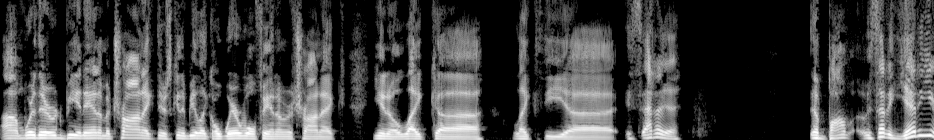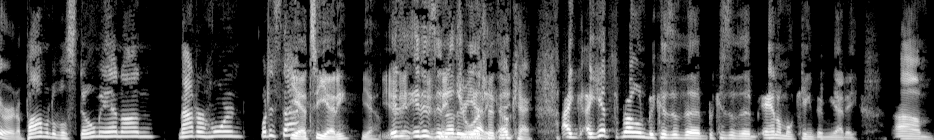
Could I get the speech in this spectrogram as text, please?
um, where there would be an animatronic, there's going to be like a werewolf animatronic. You know, like uh, like the uh, is that a abom- is that a yeti or an abominable snowman on Matterhorn? What is that? yeah, it's a Yeti. Yeah. It, it is Named another George, Yeti. think. Okay, I, I get thrown because of the because of the Animal Kingdom Yeti. Um,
